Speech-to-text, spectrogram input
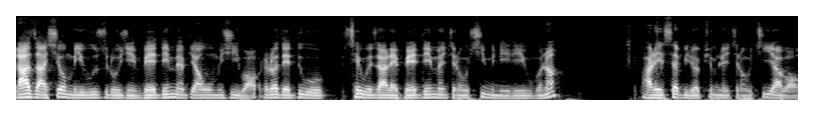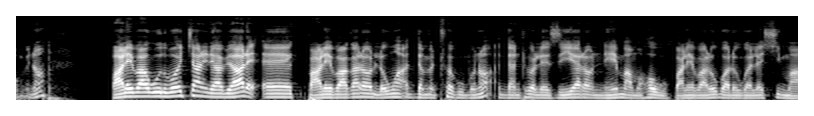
လာစာရှော့မယူဘူးဆိုလို့ချင်းဘယ်တင်းမှပြောင်းဖို့မရှိပါဘူးတော့တဲ့သူ့ကိုစိတ်ဝင်စားတဲ့ဘယ်တင်းမှကျွန်တော်ရှိမနေသေးဘူးပေါ့နော်ဘာတွေဆက်ပြီးတော့ဖြစ်မလဲကျွန်တော်ကြည့်ရပါဦးမယ်နော် ဘာလေဘာကိုသဘောကျနေတာဗျာတဲ့အဲဘာလေဘာကတော့လုံးဝအတန်မထွက်ဘူးပေါ့နော်အတန်ထွက်လဲဈေးကတော့နဲမှာမဟုတ်ဘူးဘာလေဘာတို့ဘာတို့ကလက်ရှိမှာ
